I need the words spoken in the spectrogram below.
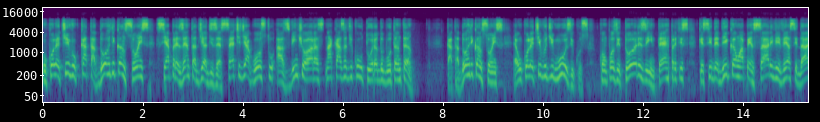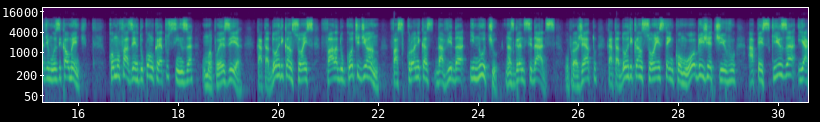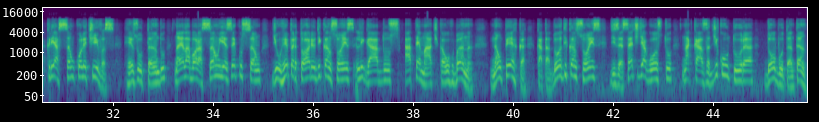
O coletivo Catador de Canções se apresenta dia 17 de agosto, às 20 horas, na Casa de Cultura do Butantã. Catador de Canções é um coletivo de músicos, compositores e intérpretes que se dedicam a pensar e viver a cidade musicalmente. Como fazer do concreto cinza uma poesia. Catador de Canções fala do cotidiano, faz crônicas da vida inútil nas grandes cidades. O projeto Catador de Canções tem como objetivo a pesquisa e a criação coletivas, resultando na elaboração e execução de um repertório de canções ligados à temática urbana. Não perca, Catador de Canções, 17 de agosto, na Casa de Cultura do Butantã.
